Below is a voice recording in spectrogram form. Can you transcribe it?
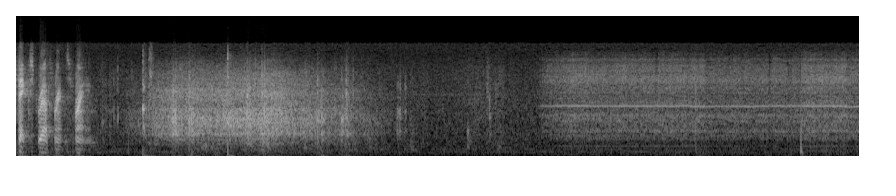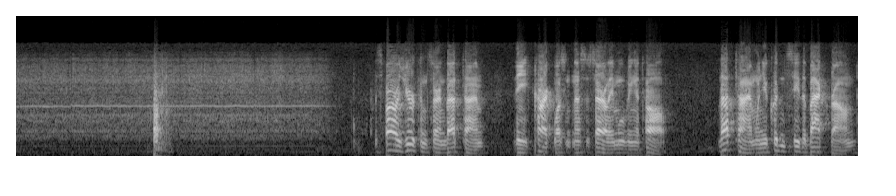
fixed reference frame. As far as you're concerned, that time, the cart wasn't necessarily moving at all. That time, when you couldn't see the background,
